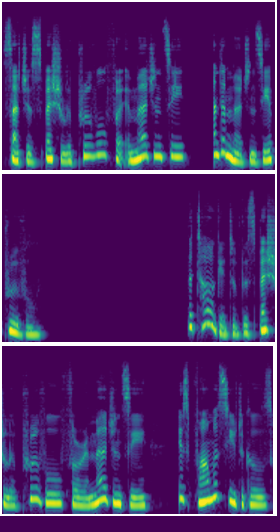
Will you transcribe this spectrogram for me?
such as special approval for emergency and emergency approval. The target of the special approval for emergency is pharmaceuticals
